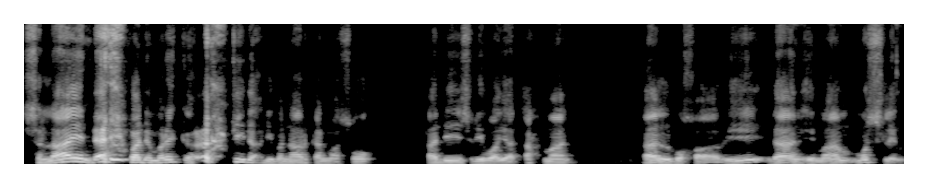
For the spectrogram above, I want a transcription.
selain daripada mereka tidak dibenarkan masuk hadis riwayat Ahmad Al-Bukhari dan Imam Muslim.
